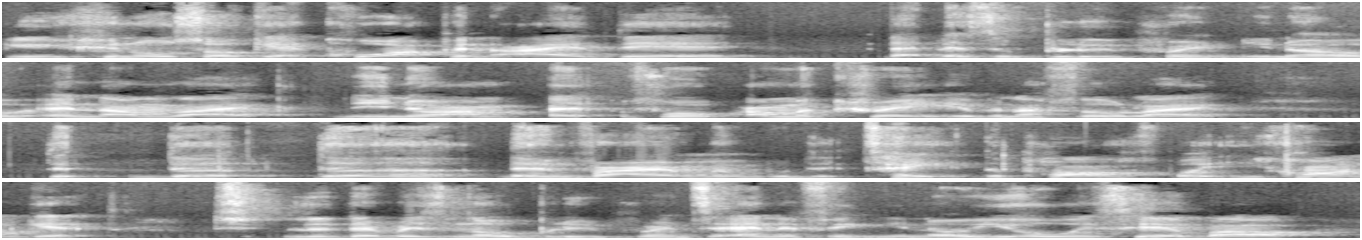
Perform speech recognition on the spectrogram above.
you can also get caught up in the idea that there's a blueprint. You know, and I'm like, you know, I'm uh, for, I'm a creative and I feel like the the the, the environment will dictate the path, but you can't get. To, there is no blueprint to anything. You know, you always hear about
